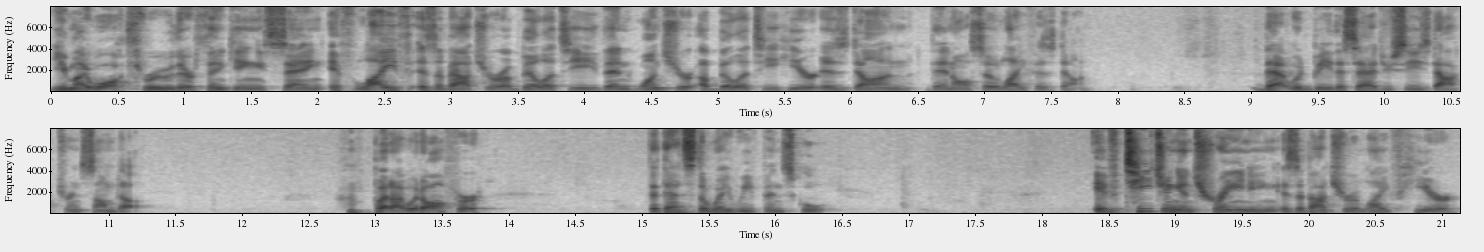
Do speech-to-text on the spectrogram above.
You might walk through their thinking saying, if life is about your ability, then once your ability here is done, then also life is done. That would be the Sadducees' doctrine summed up. but I would offer that that's the way we've been schooled. If teaching and training is about your life here,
